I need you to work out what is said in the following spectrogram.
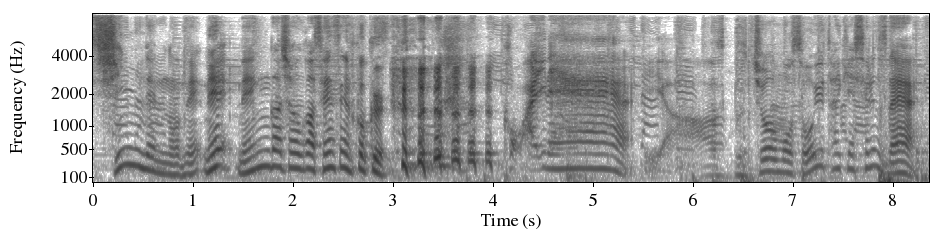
新年のねね年賀状が宣戦布告 怖いねいやー部長もそういう体験してるんですねい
